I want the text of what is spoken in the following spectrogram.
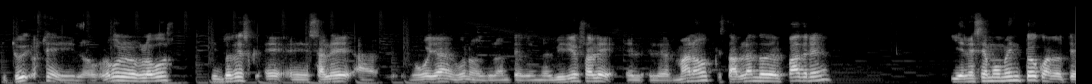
Y tú, hostia, y los globos, los globos. Y entonces eh, eh, sale, a- luego ya, bueno, durante el, en el vídeo sale el, el hermano que está hablando del padre. Y en ese momento, cuando te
